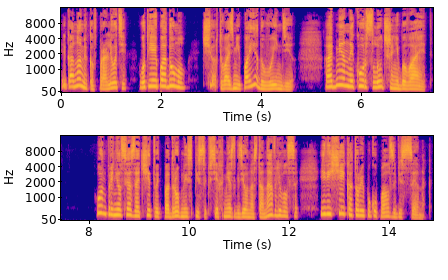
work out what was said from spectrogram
Экономика в пролете. Вот я и подумал, черт возьми, поеду в Индию. Обменный курс лучше не бывает». Он принялся зачитывать подробный список всех мест, где он останавливался, и вещей, которые покупал за бесценок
